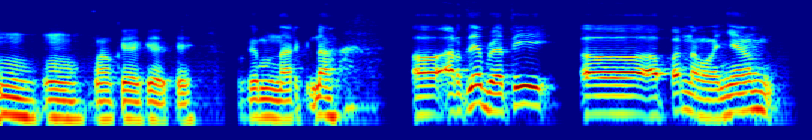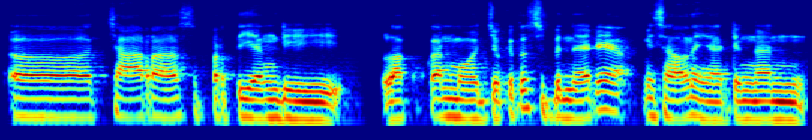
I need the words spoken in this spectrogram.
Hmm, hmm, oke oke oke, oke menarik. Nah, uh, artinya berarti uh, apa namanya uh, cara seperti yang di lakukan mojok itu sebenarnya misalnya ya dengan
